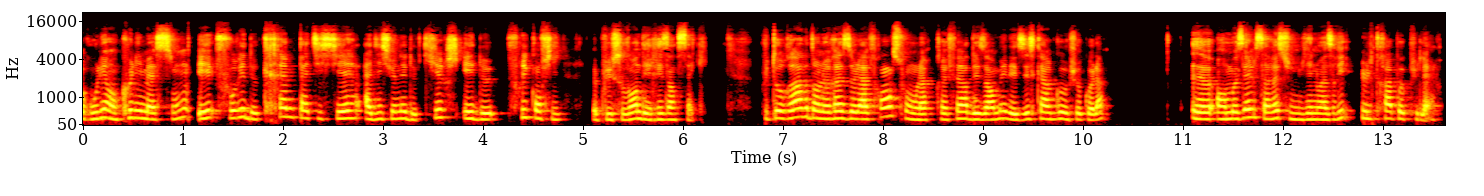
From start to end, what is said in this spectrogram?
roulée en colimaçon et fourrée de crème pâtissière additionnée de kirsch et de fruits confits, le plus souvent des raisins secs. Plutôt rare dans le reste de la France où on leur préfère désormais les escargots au chocolat. Euh, en Moselle, ça reste une viennoiserie ultra populaire.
